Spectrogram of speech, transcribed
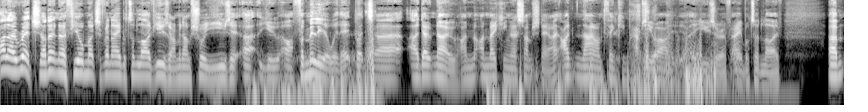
I know, Rich. I don't know if you're much of an Ableton Live user. I mean, I'm sure you use it. Uh, you are familiar with it, but uh, I don't know. I'm, I'm making an assumption here. I, I, now I'm thinking perhaps you are a user of Ableton Live. Um,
